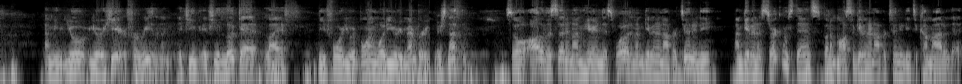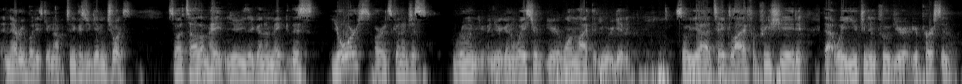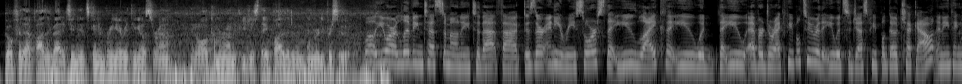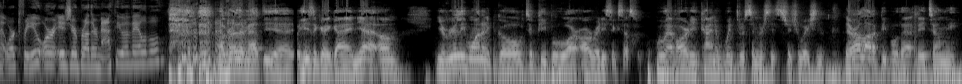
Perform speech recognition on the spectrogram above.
I mean, you're you're here for a reason. If you if you look at life before you were born, what do you remember? There's nothing so all of a sudden, I'm here in this world and I'm given an opportunity. I'm given a circumstance, but I'm also given an opportunity to come out of that. And everybody's given an opportunity because you're given choice. So I tell them, hey, you're either going to make this yours or it's going to just ruin you and you're going to waste your, your one life that you were given. So yeah, take life, appreciate it, that way you can improve your, your person. Go for that positive attitude and it's going to bring everything else around. It'll all come around if you just stay positive and, and, really pursue it. Well you are living testimony to that fact. Is there any resource that you like that you would that you ever direct people to or that you would suggest people go check out? Anything that worked for you? Or is your brother matthew available? My brother matthew yeah. He's a great guy. And yeah um you really want to go to people who are already successful, who have already kind of went through a similar situation. There are a lot of people that they tell me,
